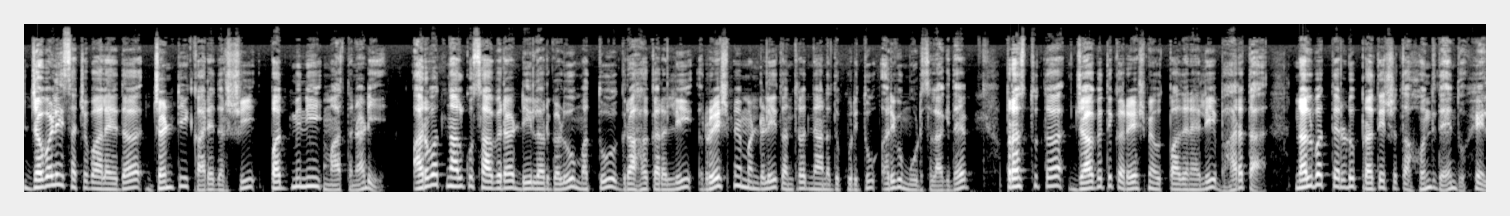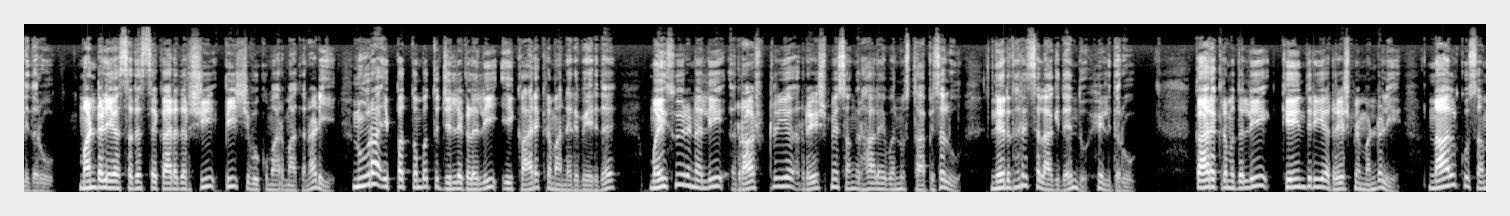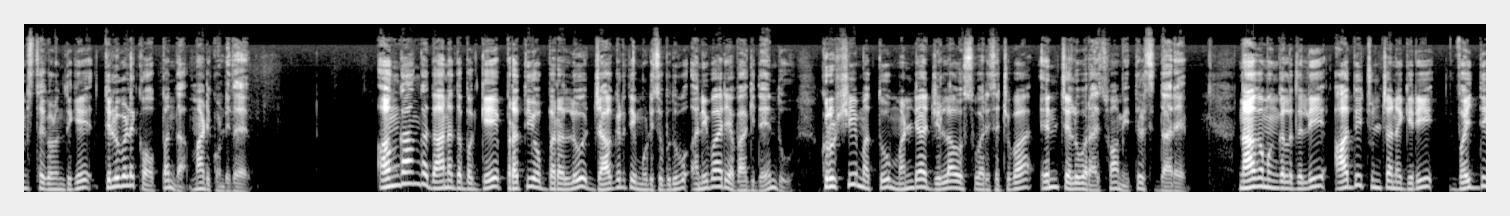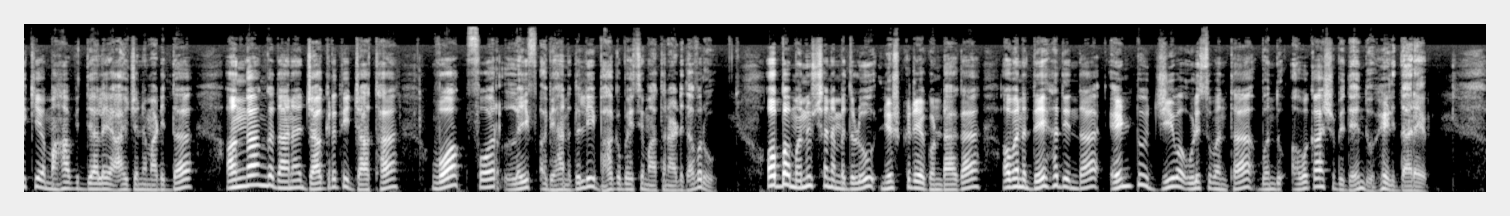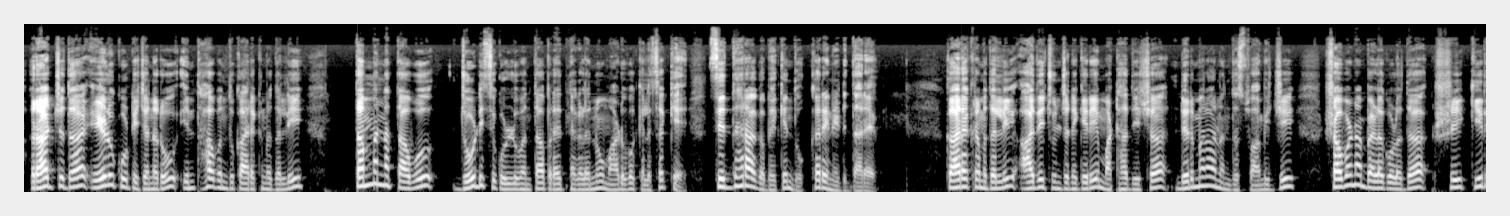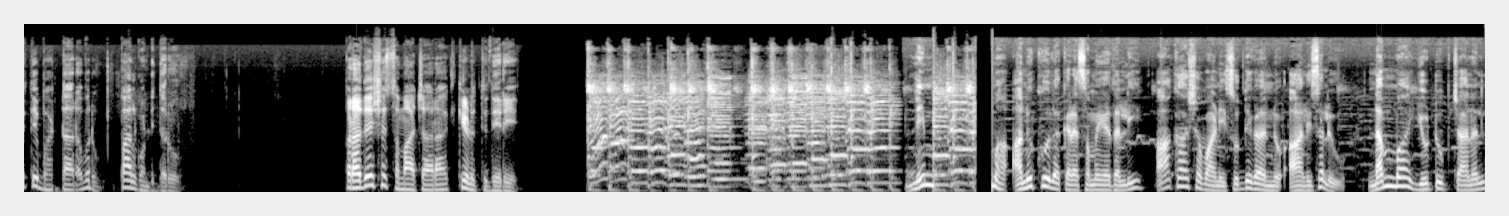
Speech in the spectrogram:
ಜವಳಿ ಸಚಿವಾಲಯದ ಜಂಟಿ ಕಾರ್ಯದರ್ಶಿ ಪದ್ಮಿನಿ ಮಾತನಾಡಿ ಅರವತ್ನಾಲ್ಕು ಸಾವಿರ ಡೀಲರ್ಗಳು ಮತ್ತು ಗ್ರಾಹಕರಲ್ಲಿ ರೇಷ್ಮೆ ಮಂಡಳಿ ತಂತ್ರಜ್ಞಾನದ ಕುರಿತು ಅರಿವು ಮೂಡಿಸಲಾಗಿದೆ. ಪ್ರಸ್ತುತ ಜಾಗತಿಕ ರೇಷ್ಮೆ ಉತ್ಪಾದನೆಯಲ್ಲಿ ಭಾರತ ನಲವತ್ತೆರಡು ಪ್ರತಿಶತ ಹೊಂದಿದೆ ಎಂದು ಹೇಳಿದರು. ಮಂಡಳಿಯ ಸದಸ್ಯ ಕಾರ್ಯದರ್ಶಿ ಪಿ ಶಿವಕುಮಾರ್ ಮಾತನಾಡಿ, ನೂರ ಇಪ್ಪತ್ತೊಂಬತ್ತು ಜಿಲ್ಲೆಗಳಲ್ಲಿ ಈ ಕಾರ್ಯಕ್ರಮ ನೆರವೇರಿದೆ. ಮೈಸೂರಿನಲ್ಲಿ ರಾಷ್ಟ್ರೀಯ ರೇಷ್ಮೆ ಸಂಗ್ರಹಾಲಯವನ್ನು ಸ್ಥಾಪಿಸಲು ನಿರ್ಧರಿಸಲಾಗಿದೆ ಎಂದು ಹೇಳಿದರು. ಕಾರ್ಯಕ್ರಮದಲ್ಲಿ ಕೇಂದ್ರೀಯ ರೇಷ್ಮೆ ಮಂಡಳಿ ನಾಲ್ಕು ಸಂಸ್ಥೆಗಳೊಂದಿಗೆ ತಿಳುವಳಿಕಾ ಒಪ್ಪಂದ ಮಾಡಿಕೊಂಡಿದೆ. ಅಂಗಾಂಗ ದಾನದ ಬಗ್ಗೆ ಪ್ರತಿಯೊಬ್ಬರಲ್ಲೂ ಜಾಗೃತಿ ಮೂಡಿಸುವುದು ಅನಿವಾರ್ಯವಾಗಿದೆ ಎಂದು ಕೃಷಿ ಮತ್ತು ಮಂಡ್ಯ ಜಿಲ್ಲಾ ಉಸ್ತುವಾರಿ ಸಚಿವ ಎನ್ ಚೆಲುವರಾಯಸ್ವಾಮಿ ತಿಳಿಸಿದ್ದಾರೆ. ನಾಗಮಂಗಲದಲ್ಲಿ ಆದಿಚುಂಚನಗಿರಿ ವೈದ್ಯಕೀಯ ಮಹಾವಿದ್ಯಾಲಯ ಆಯೋಜನೆ ಮಾಡಿದ್ದ ಅಂಗಾಂಗ ದಾನ ಜಾಗೃತಿ ಜಾಥಾ ವಾಕ್ ಫಾರ್ ಲೈಫ್ ಅಭಿಯಾನದಲ್ಲಿ ಭಾಗವಹಿಸಿ ಮಾತನಾಡಿದ ಅವರು, ಒಬ್ಬ ಮನುಷ್ಯನ ಮೆದುಳು ನಿಷ್ಕ್ರಿಯಗೊಂಡಾಗ ಅವನ ದೇಹದಿಂದ ಎಂಟು ಜೀವ ಉಳಿಸುವಂಥ ಒಂದು ಅವಕಾಶವಿದೆ ಎಂದು ಹೇಳಿದ್ದಾರೆ. ರಾಜ್ಯದ ಏಳು ಕೋಟಿ ಜನರು ಇಂತಹ ಒಂದು ಕಾರ್ಯಕ್ರಮದಲ್ಲಿ ತಮ್ಮನ್ನ ತಾವು ಜೋಡಿಸಿಕೊಳ್ಳುವಂಥ ಪ್ರಯತ್ನಗಳನ್ನು ಮಾಡುವ ಕೆಲಸಕ್ಕೆ ಸಿದ್ಧರಾಗಬೇಕೆಂದು ಕರೆ ನೀಡಿದ್ದಾರೆ. ಕಾರ್ಯಕ್ರಮದಲ್ಲಿ ಆದಿಚುಂಚನಗಿರಿ ಮಠಾಧೀಶ ನಿರ್ಮಲಾನಂದ ಸ್ವಾಮೀಜಿ, ಶ್ರವಣ ಬೆಳಗೊಳದ ಶ್ರೀ ಕೀರ್ತಿ ಭಟ್ಟಾರ್ ಅವರು ಪಾಲ್ಗೊಂಡಿದ್ದರು. ಪ್ರದೇಶ ಸಮಾಚಾರ ಕೇಳುತ್ತಿದ್ದೀರಿ. ನಿಮ್ಮ ಅನುಕೂಲಕರ ಸಮಯದಲ್ಲಿ ಆಕಾಶವಾಣಿ ಸುದ್ದಿಗಳನ್ನು ಆಲಿಸಲು ನಮ್ಮ ಯೂಟ್ಯೂಬ್ ಚಾನೆಲ್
